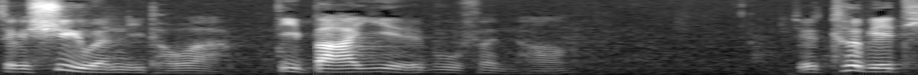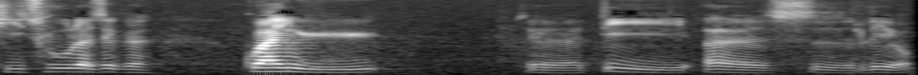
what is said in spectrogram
这个序文里头啊，第八页的部分哈，就特别提出了这个关于这个第二四六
